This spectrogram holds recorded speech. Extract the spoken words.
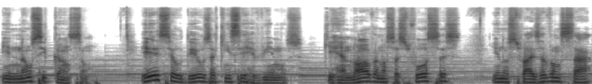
e não se cansam. Esse é o Deus a quem servimos, que renova nossas forças e nos faz avançar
